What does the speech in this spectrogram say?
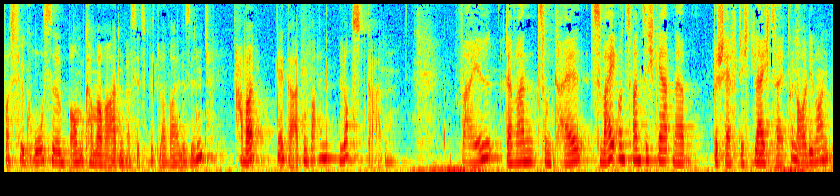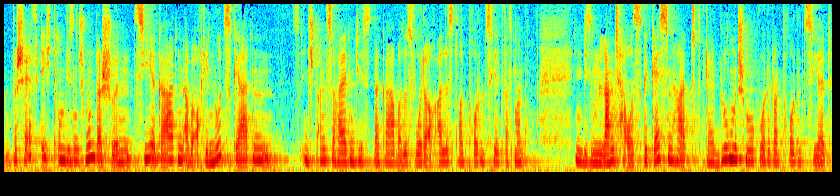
was für große Baumkameraden das jetzt mittlerweile sind. Aber der Garten war ein Lost Garden. Weil da waren zum Teil 22 Gärtner beschäftigt gleichzeitig. Genau, die waren beschäftigt, um diesen wunderschönen Ziergarten, aber auch die Nutzgärten instand zu halten, die es da gab. Also es wurde auch alles dort produziert, was man in diesem Landhaus gegessen hat. Der Blumenschmuck wurde dort produziert.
